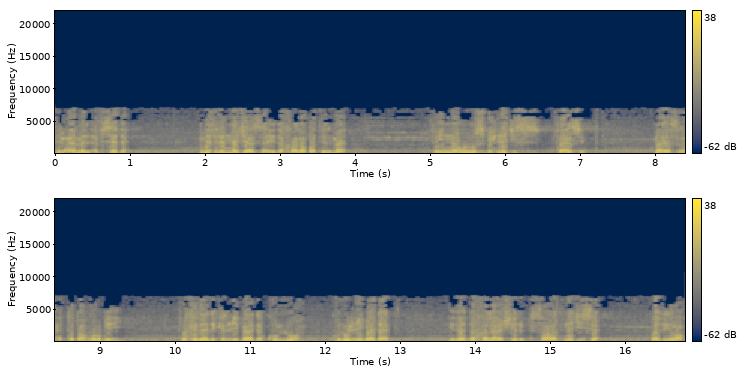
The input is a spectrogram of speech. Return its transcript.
في العمل أفسده مثل النجاسة إذا خلطت الماء فإنه يصبح نجس فاسد ما يصلح التطهر به. فكذلك العبادة كلها كل العبادات إذا دخلها شرك صارت نجسة قذرة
